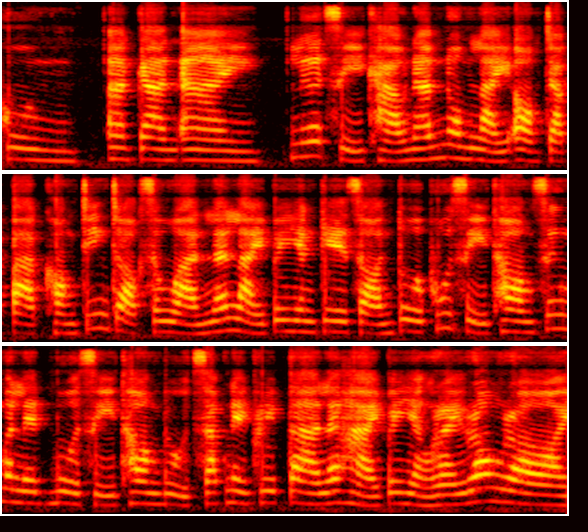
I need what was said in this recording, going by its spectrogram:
คุณ อาการไอ เลือดสีขาวน้ำนมไหลออกจากปากของจิ้งจอกสวรรค์และไหลไปยังเกสรตัวผู้สีทองซึ่งเมล็ดบัวสีทองดูดซับในพริบตาและหายไปอย่างไร้ร่องรอย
